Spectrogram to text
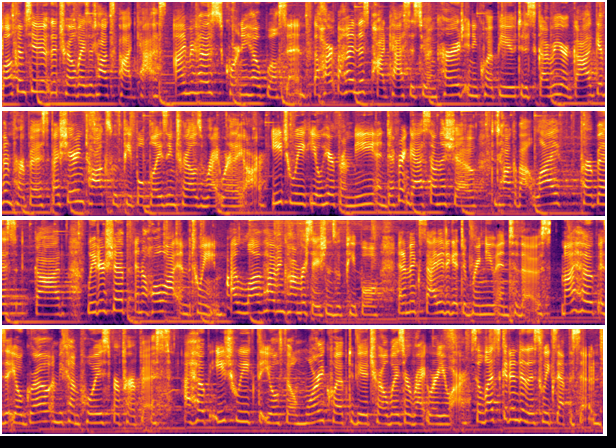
Welcome to the Trailblazer Talks podcast. I'm your host, Courtney Hope Wilson. The heart behind this podcast is to encourage and equip you to discover your God given purpose by sharing talks with people blazing trails right where they are. Each week, you'll hear from me and different guests on the show to talk about life, purpose, God, leadership, and a whole lot in between. I love having conversations with people, and I'm excited to get to bring you into those. My hope is that you'll grow and become poised for purpose. I hope each week that you'll feel more equipped to be a trailblazer right where you are. So let's get into this week's episode.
